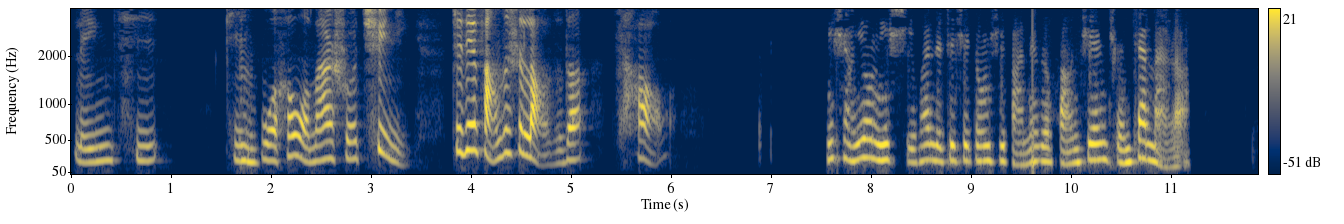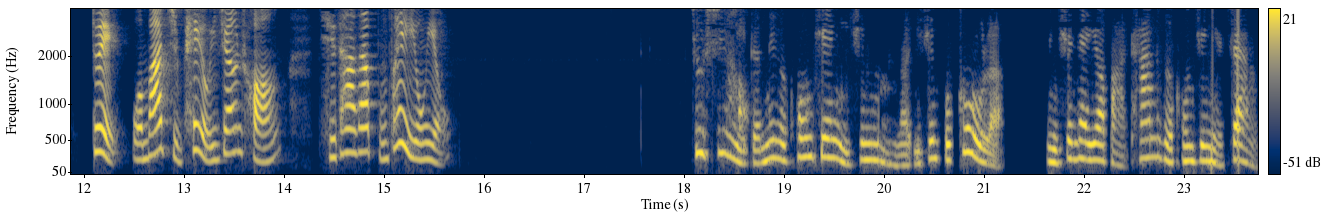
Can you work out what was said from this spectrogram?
零七 P，我和我妈说：“去你这间房子是老子的，操！你想用你喜欢的这些东西把那个房间全占满了。对我妈只配有一张床，其他她不配拥有。就是你的那个空间已经满了，已经不够了。”你现在要把他那个空间也占了，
